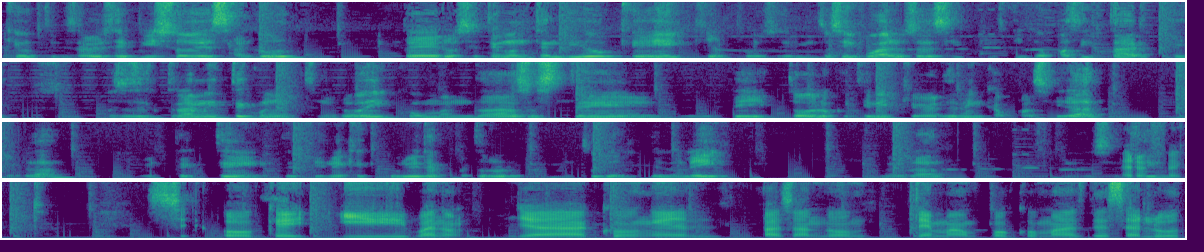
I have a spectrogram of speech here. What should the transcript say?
que utilizar el servicio de salud pero sí tengo entendido que, que, el procedimiento es igual, o sea, si tienes que capacitarte, haces el trámite con el tecnológico, mandas este, de, todo lo que tiene que ver de la incapacidad, ¿verdad? Te, te, tiene que cubrir de acuerdo a los reglamentos de, de la ley, ¿verdad? Perfecto. ok, y bueno, ya con el pasando un tema un poco más de salud,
